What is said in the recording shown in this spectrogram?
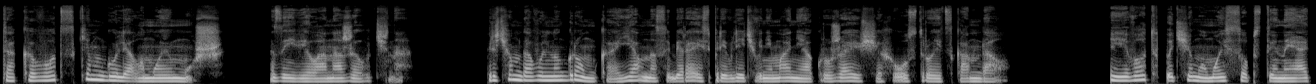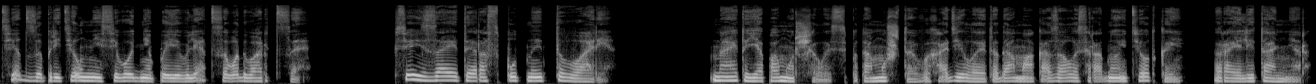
«Так вот с кем гулял мой муж», — заявила она желчно. Причем довольно громко, явно собираясь привлечь внимание окружающих и устроить скандал. И вот почему мой собственный отец запретил мне сегодня появляться во дворце. Все из-за этой распутной твари. На это я поморщилась, потому что, выходила, эта дама оказалась родной теткой Райли Таннер.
